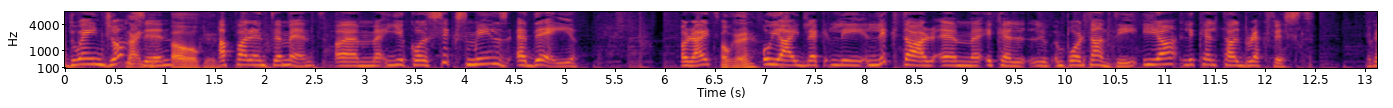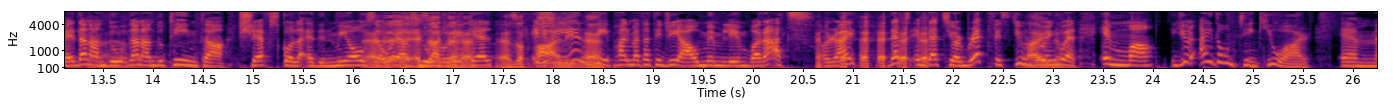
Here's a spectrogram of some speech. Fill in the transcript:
Dwayne Johnson, Thank you. Oh, okay. apparentement, um, jikol six meals a day. Alright? Okay. U jgħidlek li l-iktar um, ikel importanti hija l-ikel tal-breakfast. Ok, dan ah, għandu eh, dan eh. għandu tim ta' chefs kollha qegħdin miegħu eh, sewa jażlu l-ikel. Iġri inti bħal meta tiġi għaw mimli imbarazz, all right? That's if that's your breakfast you're doing well. Imma I don't think you are um,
